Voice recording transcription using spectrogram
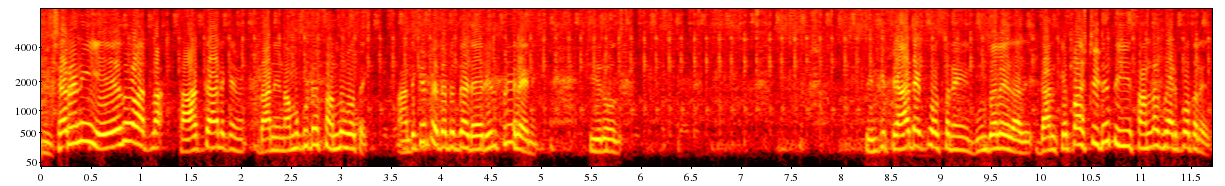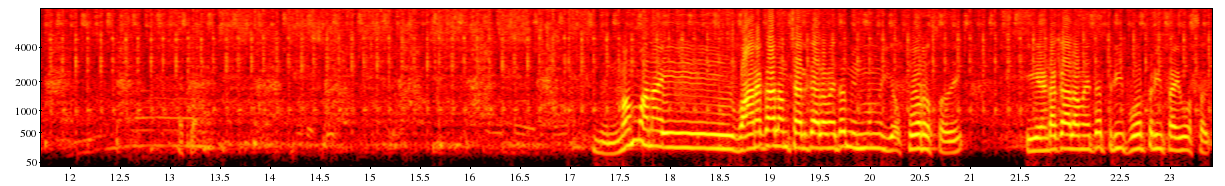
మిషన్ అని ఏదో అట్లా తాత్కాలికమే. దాన్ని నమ్ముకుంటే సన్లు పోతాయి. అందుకే పెద్ద పెద్ద డైరీలు ఫెయిల్ అయినాయి ఈరోజు. దీనికి ఫ్యాట్ ఎక్కువ వస్తున్నాయి గుంజలేదు అది. దాని కెపాసిటీ ఈ సన్లకు సరిపోతలేదు. మినిమం మన ఈ వానకాలం చలికాలం అయితే మినిమం ఫోర్ వస్తుంది. ఈ ఎండాకాలం అయితే త్రీ ఫోర్ త్రీ ఫైవ్ వస్తుంది.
